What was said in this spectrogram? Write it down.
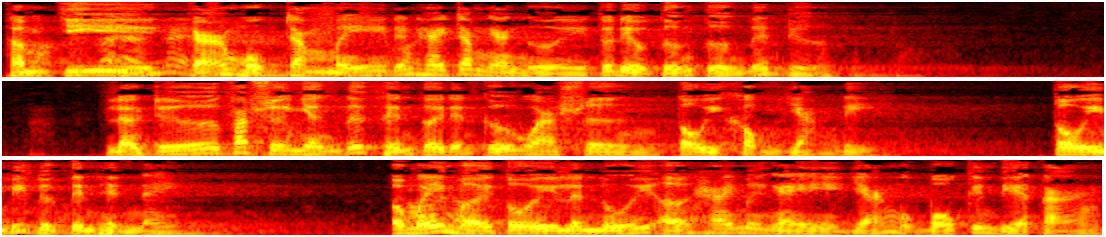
Thậm chí cả một trăm mấy đến hai trăm ngàn người Tôi đều tưởng tượng đến được. Lần trước Pháp Sư Nhân Đức thỉnh tôi đến cửa Hoa Sơn Tôi không dám đi. Tôi biết được tình hình này. Ông ấy mời tôi lên núi ở 20 ngày giảng một bộ kinh địa tạng.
